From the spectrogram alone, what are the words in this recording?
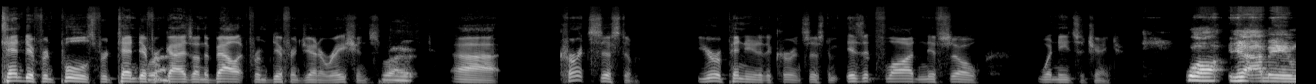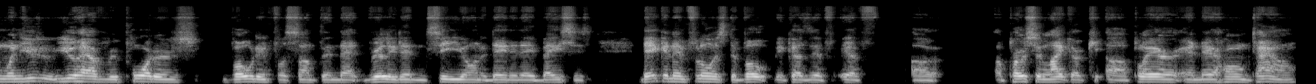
10 different pools for 10 different right. guys on the ballot from different generations. Right. Uh current system. Your opinion of the current system, is it flawed and if so, what needs to change? Well, yeah, I mean, when you you have reporters voting for something that really didn't see you on a day-to-day basis they can influence the vote because if if uh, a person like a, a player in their hometown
